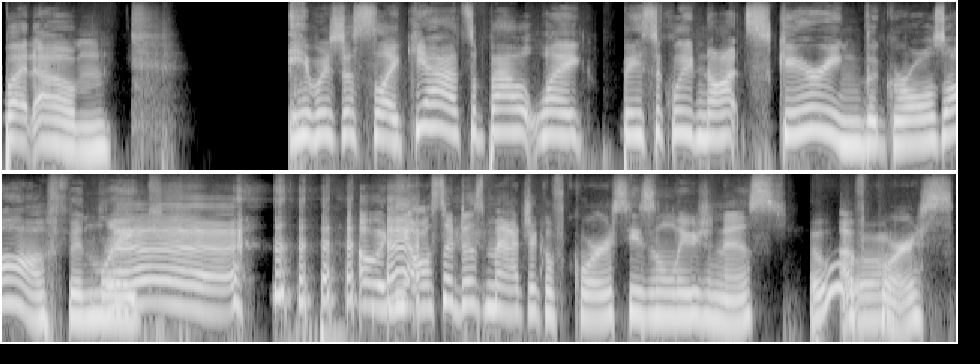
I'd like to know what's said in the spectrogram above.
But um it was just like, yeah, it's about like basically not scaring the girls off and like. Oh, and he also does magic, of course. He's an illusionist, Ooh. of course.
